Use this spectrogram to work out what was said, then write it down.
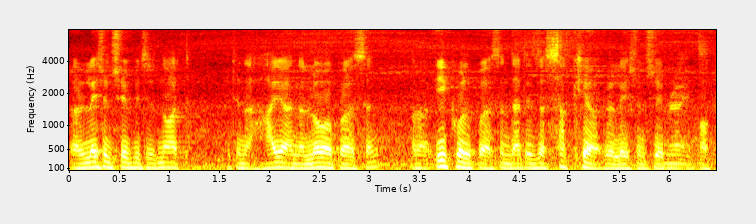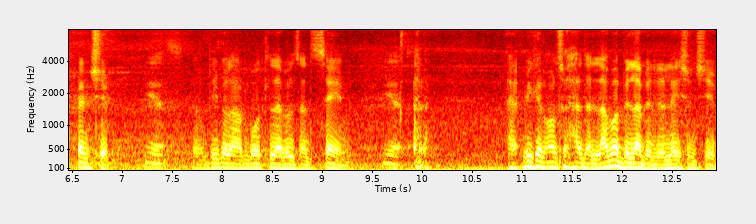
a relationship which is not between a higher and a lower person, or an equal person. That is a sakhya relationship Right. of friendship. Yes. Know, people are on both levels and same. Yes. Uh, we can also have the lover-beloved relationship,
